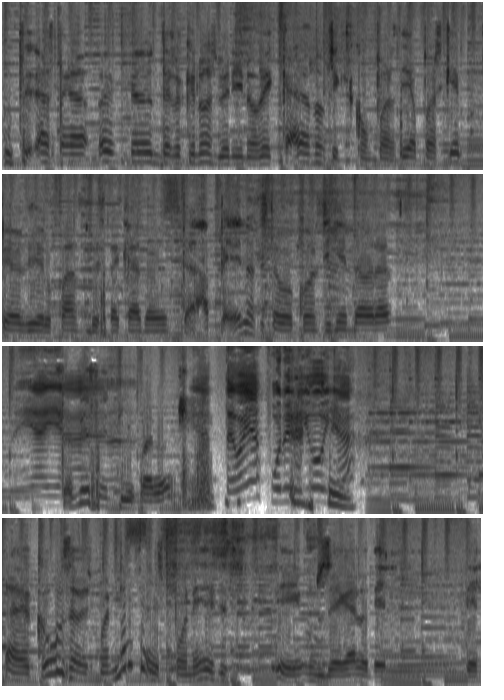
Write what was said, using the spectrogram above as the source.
Hasta eh, de lo que no has venido, ve cada noche que compartía, pues que perdí el fan destacado, apenas estaba consiguiendo ahora. Sentí mal. ¿eh? Te voy a poner yo ya. ¿cómo sabes poner? No sabes poner, es eh, un regalo del, del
